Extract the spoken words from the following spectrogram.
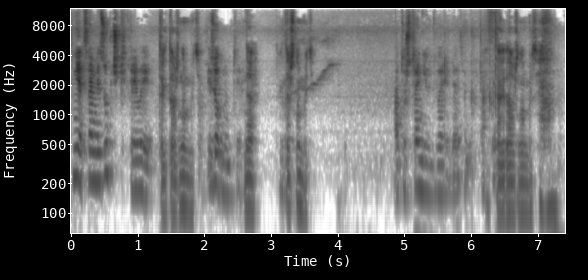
Нет, сами зубчики кривые, Так должно быть. изогнутые. Да, так должно быть. А то, что они в дворе, да, так, так. Так должно быть.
